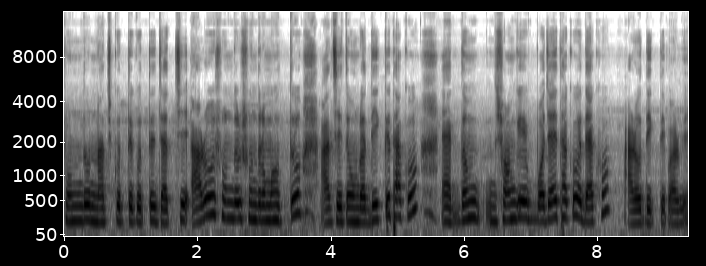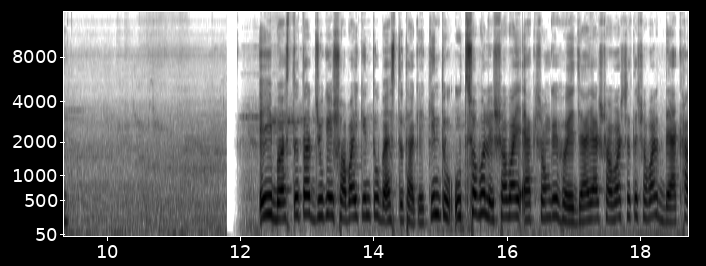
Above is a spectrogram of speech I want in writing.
সুন্দর নাচ করতে করতে যাচ্ছে। আরও সুন্দর সুন্দর মুহূর্ত আছে, তোমরা দেখতে থাকো। একদম সঙ্গে বজায় থাকো, দেখো, আরও দেখতে পারবে। এই ব্যস্ততার যুগে সবাই কিন্তু ব্যস্ত থাকে, কিন্তু উৎসব হলে সবাই একসঙ্গে হয়ে যায় আর সবার সাথে সবার দেখা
